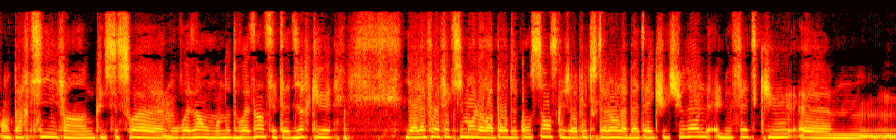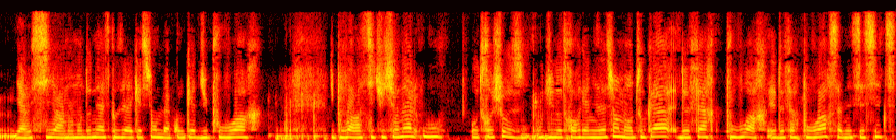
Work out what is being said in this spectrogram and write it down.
en partie, enfin que ce soit euh, mon voisin ou mon autre voisin, c'est-à-dire que il y a à la fois effectivement le rapport de conscience que j'ai appelé tout à l'heure la bataille culturelle, le fait que il y a aussi à un moment donné à se poser la question de la conquête du pouvoir, du pouvoir institutionnel ou autre chose ou d'une autre organisation, mais en tout cas de faire pouvoir. Et de faire pouvoir, ça nécessite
